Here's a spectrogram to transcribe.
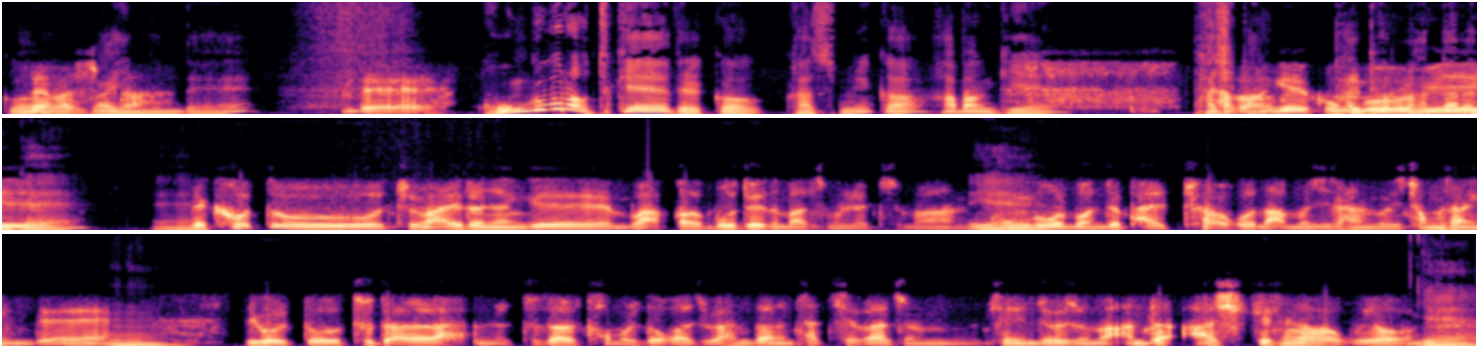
거가 네, 있는데. 네. 공급은 어떻게 될 것 같습니까? 하반기에 다시 하반기에 발, 발표를 한다는데. 예. 네, 그것도 좀 아이러니한 게, 뭐, 아까 모두에도 말씀을 드렸지만, 예. 공급을 먼저 발표하고 나머지를 하는 것이 정상인데, 음. 이걸 또 두 달, 두 달 텀을 둬가지고 한다는 자체가 좀 개인적으로 좀 안타, 아쉽게 생각하고요. 예.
